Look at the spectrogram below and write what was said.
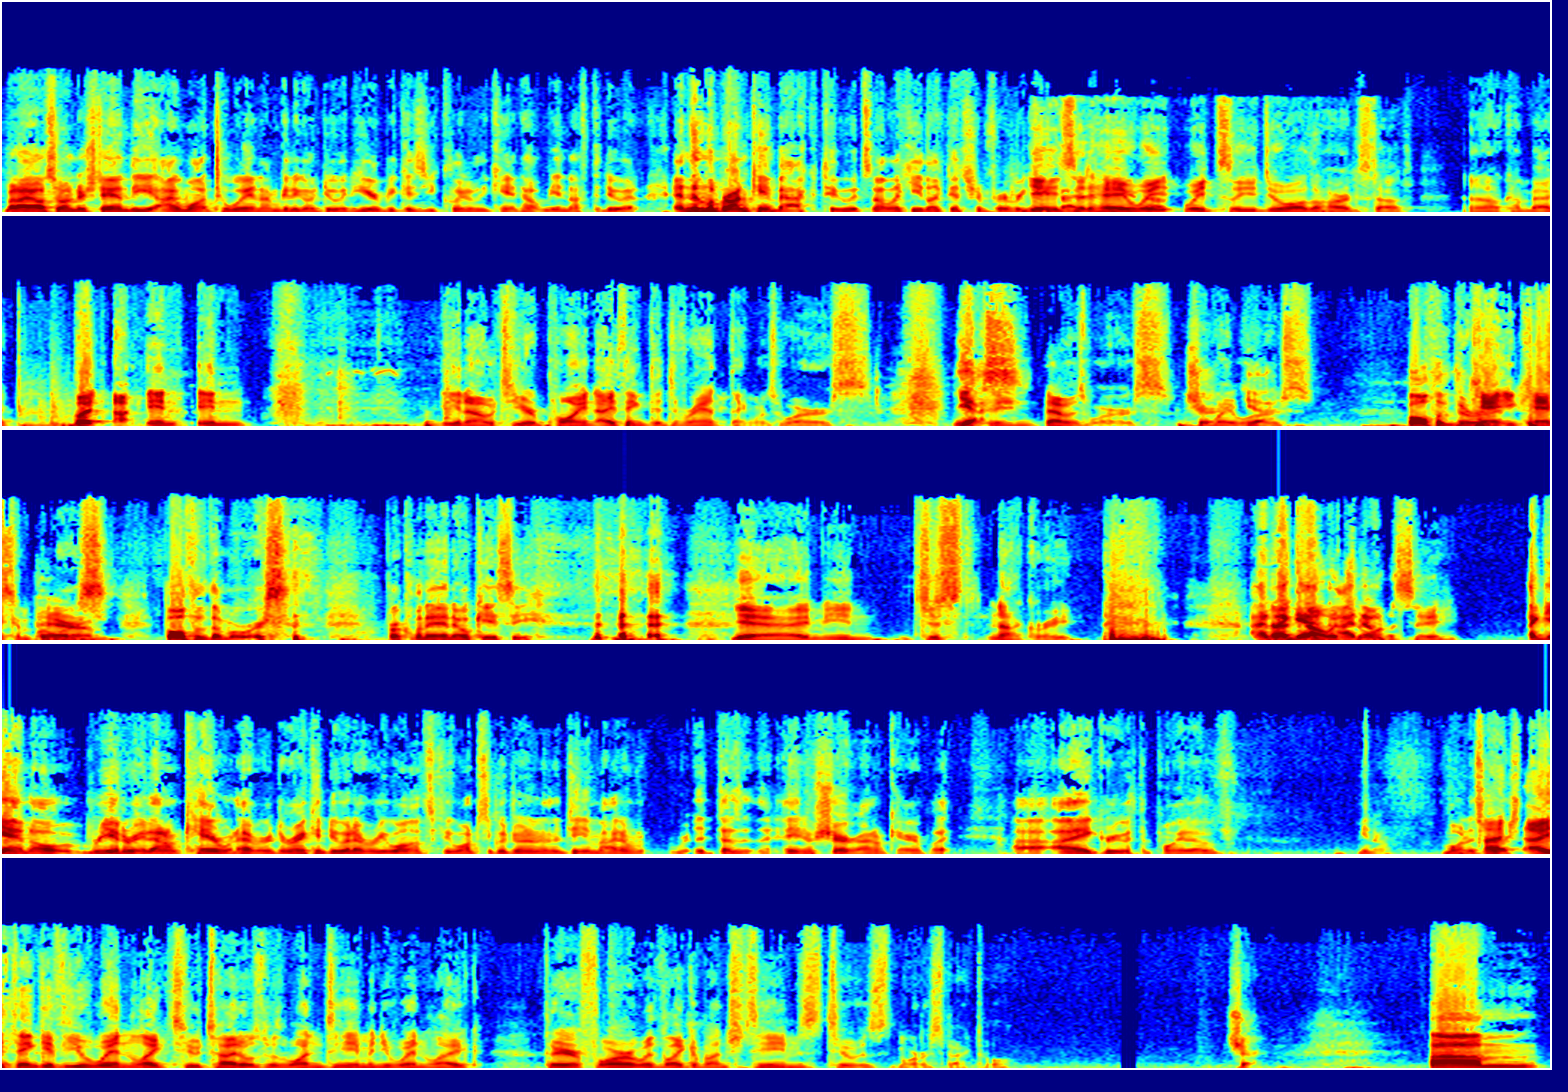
but I also understand the I want to win. I'm going to go do it here because you clearly can't help me enough to do it. And then LeBron came back too. It's not like he like ditched him forever. yeah, he said, "Hey, figure it out. wait, wait till you do all the hard stuff, and I'll come back." But uh, in in you know, to your point, I think the Durant thing was worse. Yes, I mean, that was worse. Sure, way yeah. worse. both of them. Can't you can't compare them? Both of them were worse. Brooklyn and OKC. Yeah, I mean, just not great. And not, again, not what I you don't. want to see. Again, I'll reiterate. I don't care. Whatever Durant can do whatever he wants. If he wants to go join another team, I don't. It doesn't. You know, sure, I don't care. But uh, I agree with the point of, you know, I. I think if you win like two titles with one team and you win like three or four with like a bunch of teams, two is more respectable. Sure. Um.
